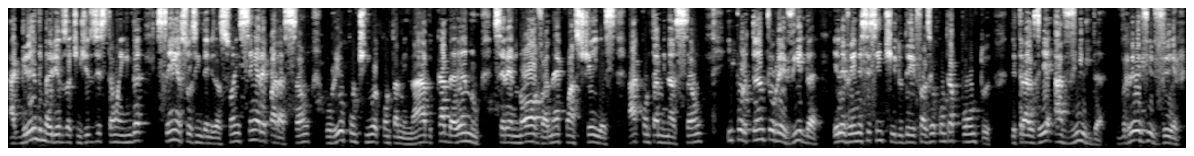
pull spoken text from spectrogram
A grande maioria dos atingidos estão ainda sem as suas indenizações, sem a reparação, o rio continua contaminado, cada ano se renova né, com as cheias a contaminação e, portanto, Portanto, o Revida, ele vem nesse sentido de fazer o contraponto, de trazer a vida, reviver,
